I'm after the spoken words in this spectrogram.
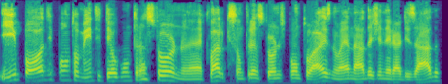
E pode pontualmente ter algum transtorno, né? Claro que são transtornos pontuais, não é nada generalizado,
